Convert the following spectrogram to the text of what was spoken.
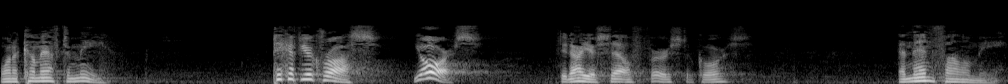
want to come after me, pick up your cross, yours. Deny yourself first, of course, and then follow me.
